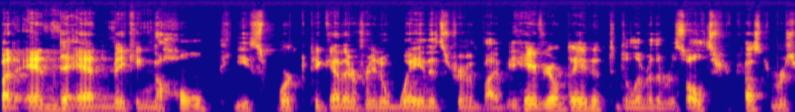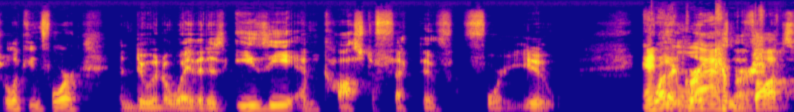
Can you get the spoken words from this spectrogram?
but end to end, making the whole piece work together in a way that's driven by behavioral data to deliver the results your customers are looking for and do it in a way that is easy and cost effective for you. Any what a great commercial. Thoughts?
